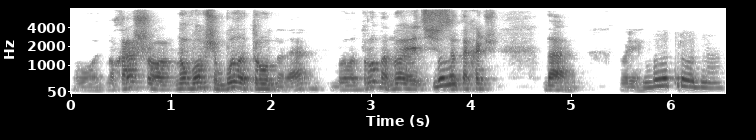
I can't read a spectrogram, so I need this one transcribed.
Вот. Ну хорошо. Ну, в общем, было трудно, да? Было трудно, но я сейчас было... это хочу. Да, говори. Было трудно.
